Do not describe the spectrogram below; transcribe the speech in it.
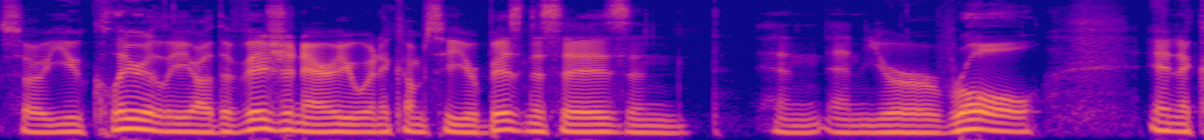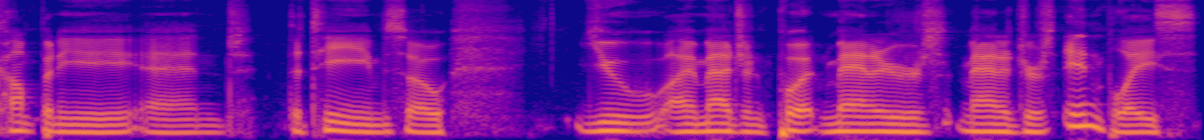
So you clearly are the visionary when it comes to your businesses and and and your role in a company and the team. So you, I imagine, put managers managers in place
